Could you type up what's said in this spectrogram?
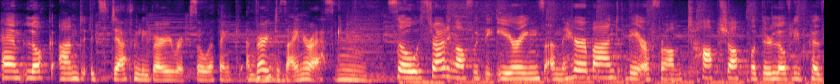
um, look, and it's definitely very Rixo, I think, and very designer esque. So, starting off with the earrings and the hairband, they are from Topshop, but they're lovely because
